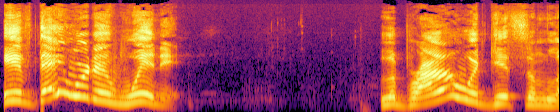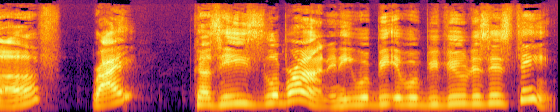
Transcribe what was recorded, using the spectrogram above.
if they were to win it, LeBron would get some love, right? Because he's LeBron and he would be it would be viewed as his team.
